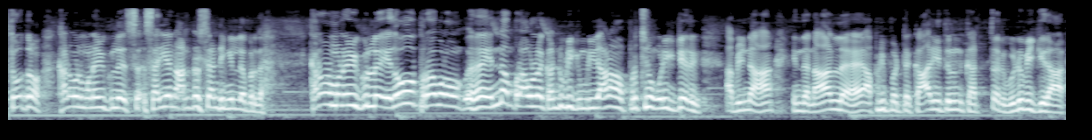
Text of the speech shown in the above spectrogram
ஸ்தோத்திரம். கணவன் மனைவிக்குள்ளே சரியான அண்டர்ஸ்டாண்டிங் இல்லை பிரதர் கணவன் மனைவிக்குள்ளே ஏதோ ப்ராப்ளம் என்ன ப்ராப்ளம் கண்டுபிடிக்க முடியல. ஆனால் பிரச்சனை ஓடிக்கிட்டே இருக்கு. அப்படின்னா இந்த நாளில் அப்படிப்பட்ட காரியத்திலிருந்து கர்த்தர் விடுவிக்கிறார்.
